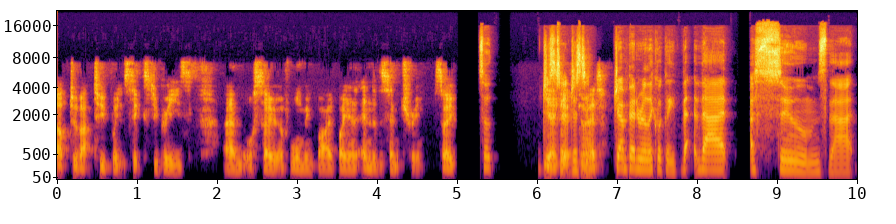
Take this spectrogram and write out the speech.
up to about 2.6 degrees um, or so of warming by by the end of the century. So, so just yeah, to, go, just go to jump in really quickly, th- that assumes that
